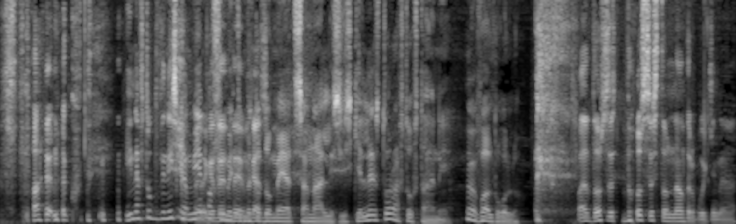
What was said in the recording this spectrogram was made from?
Πάρε ένα κουτί. Είναι αυτό που δεν έχει καμία Άρα, επαφή δεν- με, δεν τη- με τον βγάζεις. τομέα της ανάλυσης και λες τώρα αυτό φτάνει. Ε, βάλ το όλο. Πά, δώσε, δώσε στον άνθρωπο εκεί να,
